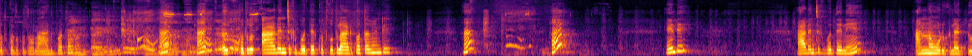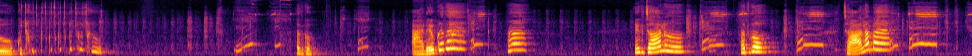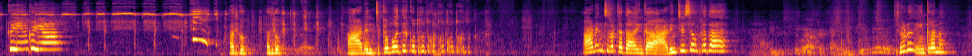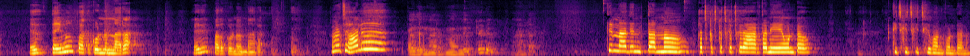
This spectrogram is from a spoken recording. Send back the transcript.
కొత్త కొత్త కొత్తలు ఆడిపోతావా? కొత్త ఆడించకపోతే కొత్త కొత్తలు ఆడిపోతావేంటి? ఏంటి? ఆడించకపోతేనే అన్నం ఉడికినట్టు కుచు కుచు కుచు కుచు కుచు కుచు అదిగో. ఆడేవు కదా? ఇంక చాలు. అదిగో. చాలమ్మా. అదిగో అదిగో. ఆడించకపోతే కొత్త కొత్త కొత్త కొత్త కొత్త. కొత్త ఆడించరు కదా ఇంకా ఆడించేసాం కదా. చూడు ఇంకానా. ఏది టైము పదకొండున్నర. ఏది? పదకొండున్నర. చాలు. తిన్నా తింటాను కచ్చ కచ్చ కచ్చ కచ్చ ఆడుతానే ఉంటావు. కిచ్ కిచ్ కిచ్ అనుకుంటాను.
